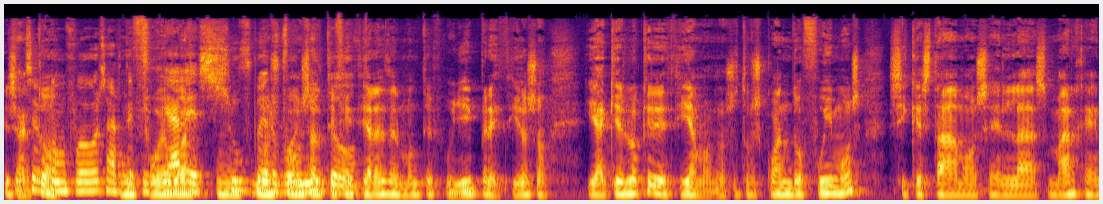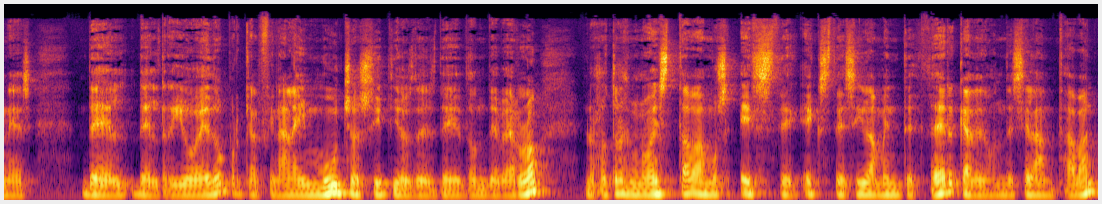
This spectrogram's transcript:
Exacto. hecho con fuegos fuego- artificiales, un- súper unos fuegos bonito. artificiales del Monte Fuji, precioso. Y aquí es lo que decíamos, nosotros cuando fuimos sí que estábamos en las márgenes del, del río Edo, porque al final hay muchos sitios desde donde verlo. Nosotros no estábamos exce- excesivamente cerca de donde se lanzaban,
